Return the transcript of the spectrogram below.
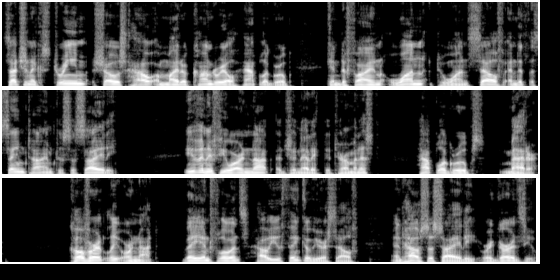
Such an extreme shows how a mitochondrial haplogroup can define one to oneself and at the same time to society. Even if you are not a genetic determinist, haplogroups matter. Covertly or not, they influence how you think of yourself and how society regards you.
